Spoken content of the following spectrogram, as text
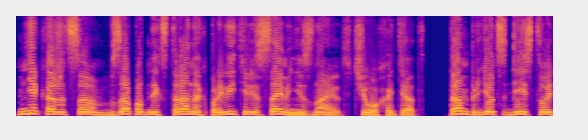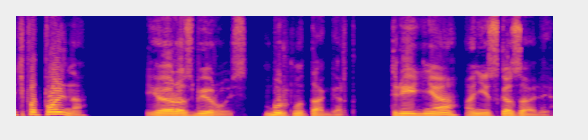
Мне кажется, в западных странах правители сами не знают, чего хотят. Там придется действовать подпольно». «Я разберусь», — буркнул Таггард. «Три дня, они сказали.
